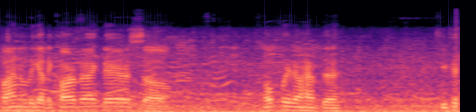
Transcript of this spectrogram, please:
Finally got the car back there, so hopefully don't have to keep it.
